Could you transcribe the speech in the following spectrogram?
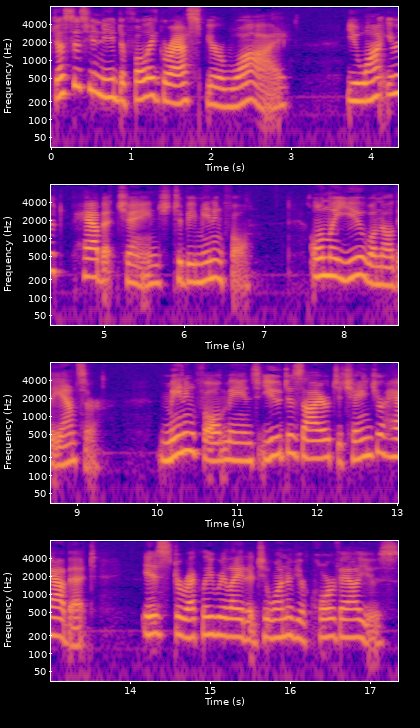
Just as you need to fully grasp your why, you want your habit change to be meaningful. Only you will know the answer. Meaningful means you desire to change your habit is directly related to one of your core values.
